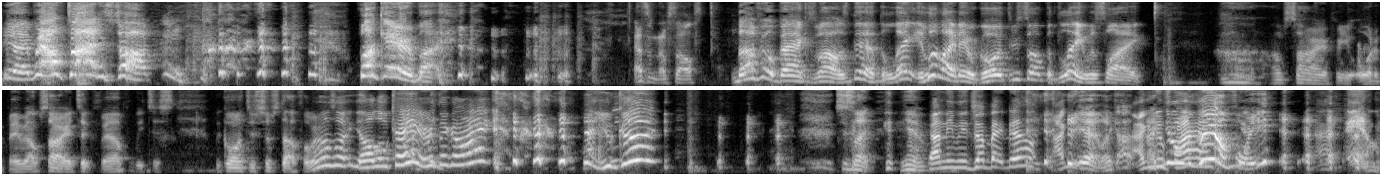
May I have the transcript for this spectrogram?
Yeah, bro, I'm tired of this talk. Fuck everybody. That's enough sauce. But I feel bad because while I was there, the lady, it looked like they were going through something, but the lady was like, I'm sorry for your order, baby. I'm sorry it took forever. We just, we're going through some stuff. And I was like, y'all okay? Everything all right? you good? She's like, yeah. Y'all need me to jump back down? I can, yeah, like I, I I can can do get on the grill for you. Ah, damn.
